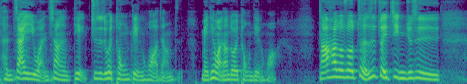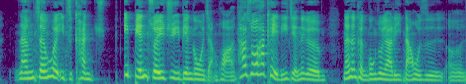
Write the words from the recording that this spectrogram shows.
很在意晚上电，就是就会通电话这样子，每天晚上都会通电话。然后他就说，可是最近就是男生会一直看剧。一边追剧一边跟我讲话，他说他可以理解那个男生可能工作压力大，或是呃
